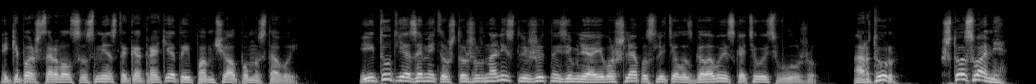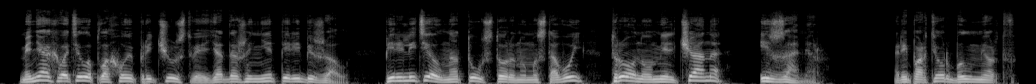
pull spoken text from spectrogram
Экипаж сорвался с места, как ракета, и помчал по мостовой. И тут я заметил, что журналист лежит на земле, а его шляпа слетела с головы и скатилась в лужу. «Артур, что с вами?» Меня охватило плохое предчувствие, я даже не перебежал. Перелетел на ту сторону мостовой, тронул мельчана и замер. Репортер был мертв.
